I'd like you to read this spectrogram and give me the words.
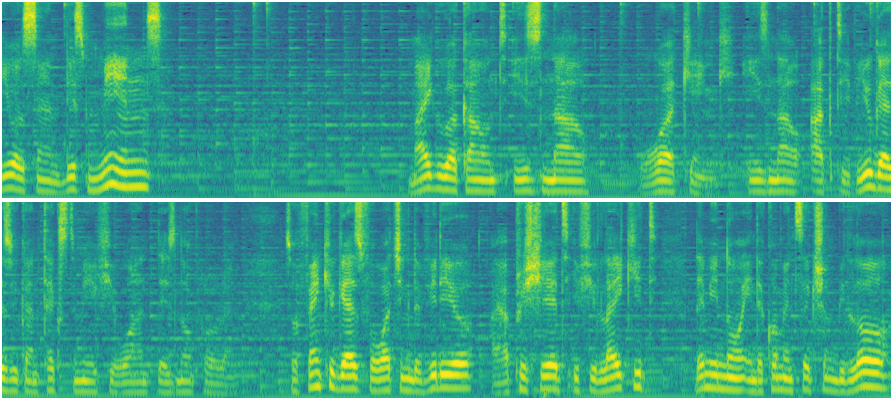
It was sent. This means my google account is now working is now active. You guys you can text me if you want there's no problem. So thank you guys for watching the video. I appreciate if you like it. Let me know in the comment section below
